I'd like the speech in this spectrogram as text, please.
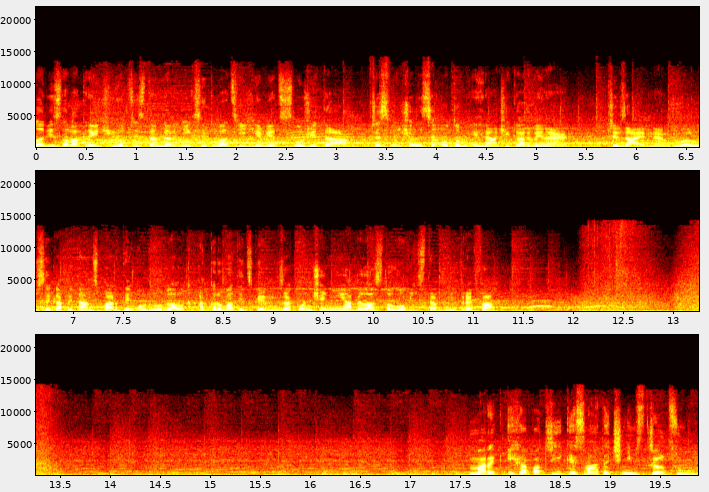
Ladislava Krejčího při standardních situacích je věc složitá. Přesvědčili se o tom i hráči Karviné. Při vzájemném duelu se kapitán Sparty odhodlal k akrobatickému zakončení a byla z toho výstavní trefa. Marek Icha patří ke svátečním střelcům.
